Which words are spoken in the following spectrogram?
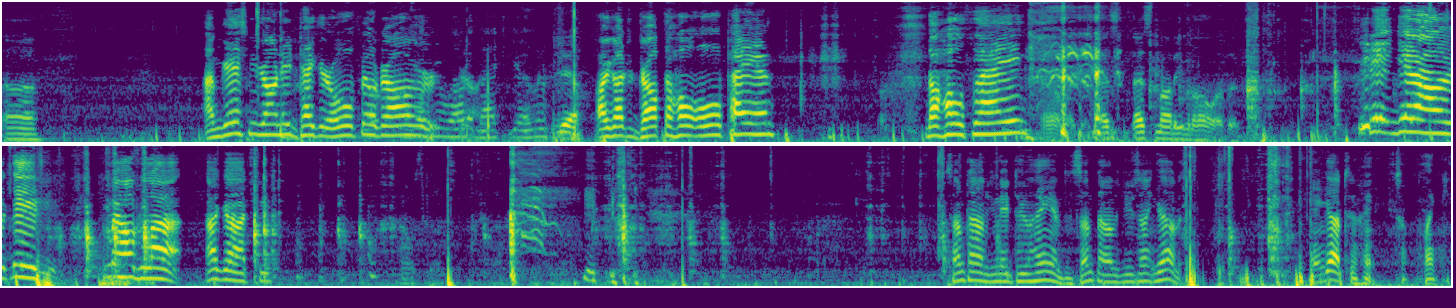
Uh, I'm guessing you're gonna need to take your oil filter off, or, weld it back together. yeah. or you got to drop the whole oil pan, the whole thing. Uh, that's that's not even all of it. You didn't get all of it, did you? Let me hold the light. I got you. I was gonna- Sometimes you need two hands, and sometimes you just ain't got it. Ain't got two hands. So thank you.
